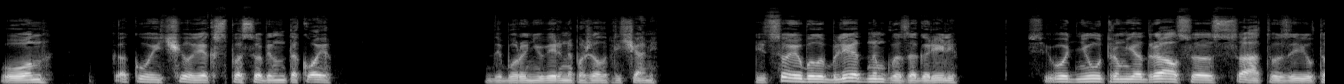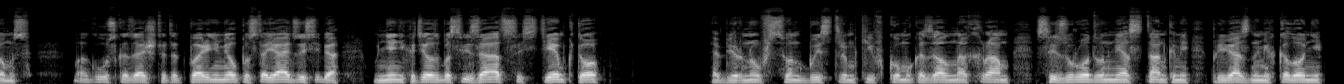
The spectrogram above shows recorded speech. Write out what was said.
Он? Какой человек способен на такое?» Дебора неуверенно пожала плечами. Лицо ее было бледным, глаза горели. — Сегодня утром я дрался с Сато, — заявил Томас. — Могу сказать, что этот парень умел постоять за себя. Мне не хотелось бы связаться с тем, кто... Обернувшись, он быстрым кивком указал на храм с изуродованными останками, привязанными к колонне,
